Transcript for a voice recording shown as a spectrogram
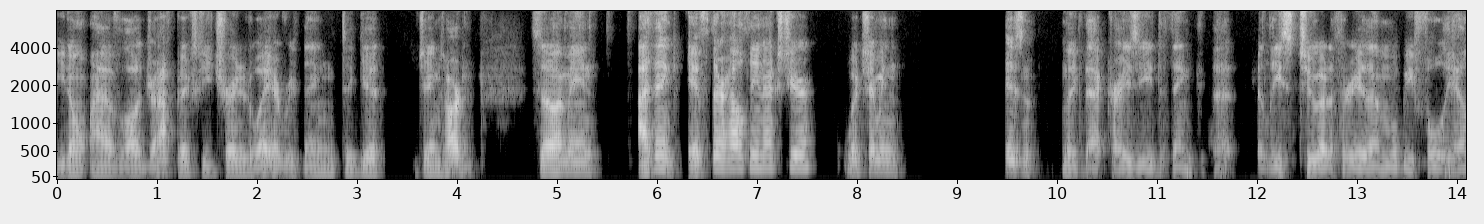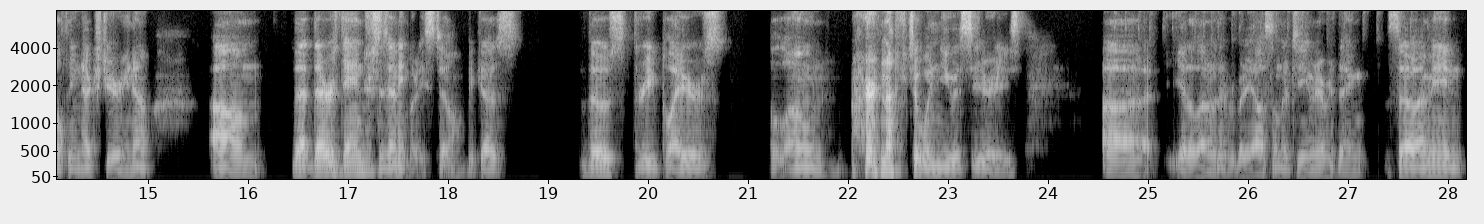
you don't have a lot of draft picks you traded away everything to get James Harden. So, I mean, I think if they're healthy next year, which I mean, isn't like that crazy to think that at least two out of three of them will be fully healthy next year, you know, um, that they're as dangerous as anybody still because those three players alone are enough to win you a series. uh, yet alone with everybody else on their team and everything. So I mean,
